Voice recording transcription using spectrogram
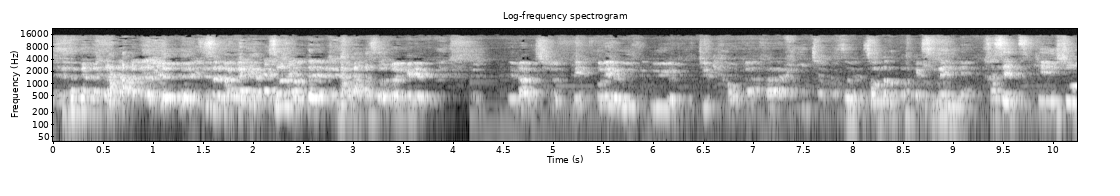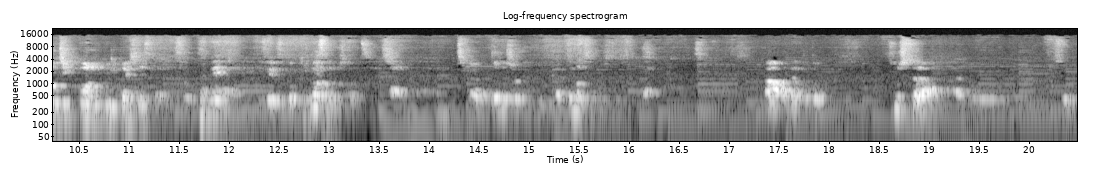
そればっかりやってる。そればっかりやってる。そればっかりやってる。で、まあ、後ろね、これを言うよりも10個がいいんちゃうか。そそんなことばっかり常にね、仮説、検証、実行の繰り返しですから、そうですね。仮説時もその一つ。はい。違う、どの商品を使ってもその一つ。はい。ああ、なるほど。そしたら、あの、そう。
